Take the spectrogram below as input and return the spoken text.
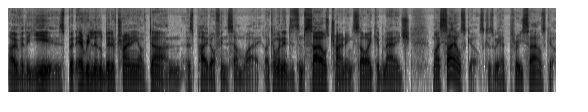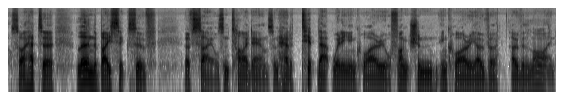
over the years, but every little bit of training I've done has paid off in some way. Like I went and did some sales training so I could manage my sales girls because we had three sales girls. So I had to learn the basics of of sales and tie downs and how to tip that wedding inquiry or function inquiry over over the line,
